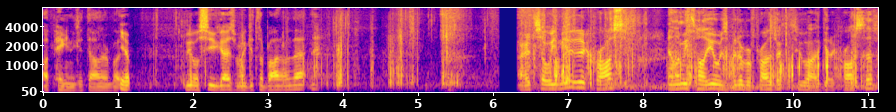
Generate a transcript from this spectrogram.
a pain to get down there. But Yep. we will see you guys when we get to the bottom of that. All right, so we made it across, and let me tell you, it was a bit of a project to uh, get across this.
